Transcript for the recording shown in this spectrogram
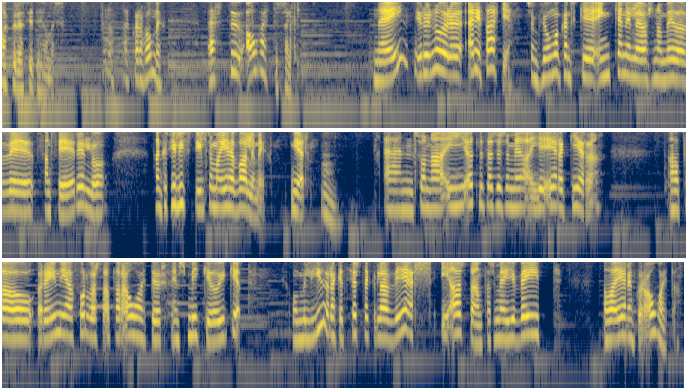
Takk fyrir að sitja hjá mér. Já, takk fyrir að fá mig. Ertu áhættusækin? Nei, í raun og veru er ég það ekki. Sem hljóma kannski einkennilega svona með að við þann feril og þann kannski lífstíl sem að ég hef valið mig, mér. Mm. En svona í öllu þessu sem ég er að gera, að þá reynir ég að forðast allar áhættur eins mikið og ég get. Og mér líður ekkert sérstaklega vel í aðstæðum þar sem ég veit að það er einhver áhætta.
